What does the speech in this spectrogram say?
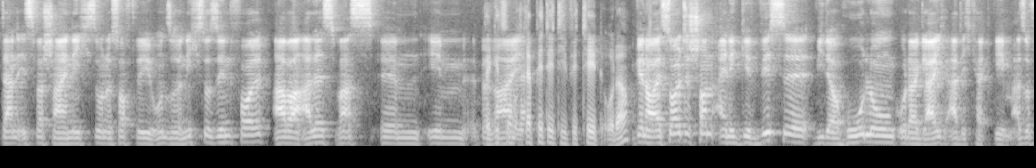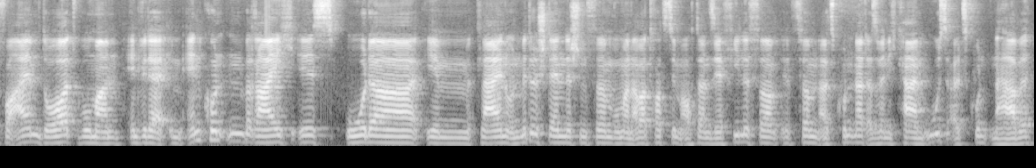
dann ist wahrscheinlich so eine Software wie unsere nicht so sinnvoll. Aber alles, was ähm, im Bereich... Da geht es um Repetitivität, oder? Genau, es sollte schon eine gewisse Wiederholung oder Gleichartigkeit geben. Also vor allem dort, wo man entweder im Endkundenbereich ist oder im kleinen und mittelständischen Firmen, wo man aber trotzdem auch dann sehr viele Firmen als Kunden hat. Also wenn ich KMUs als Kunden habe,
